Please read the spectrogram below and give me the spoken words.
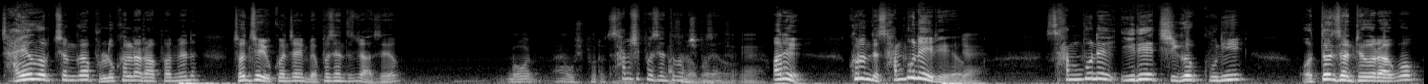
자영업층과 블루칼라를 합하면 전체 유권자의 몇 퍼센트인 줄 아세요? 뭐 한 50%. 30%가 아, 넘어요. 예. 아니 그런데 3분의 1이에요. 예. 3분의 1의 직업군이 어떤 선택을 하고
